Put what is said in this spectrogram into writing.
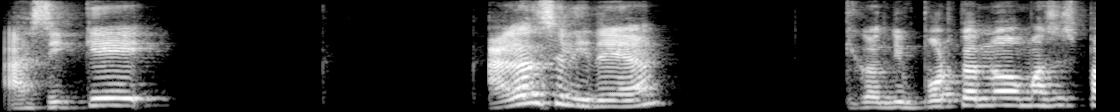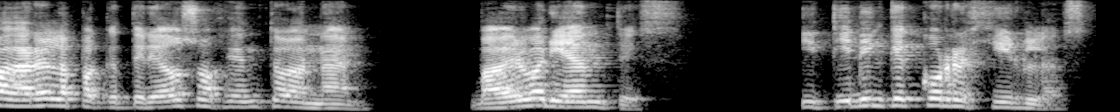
Así que háganse la idea que cuando importa no más es pagar a la paquetería o su agente banal. Va a haber variantes y tienen que corregirlas.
